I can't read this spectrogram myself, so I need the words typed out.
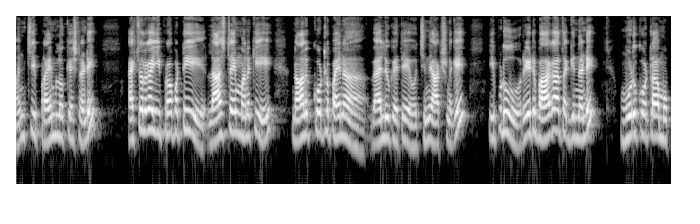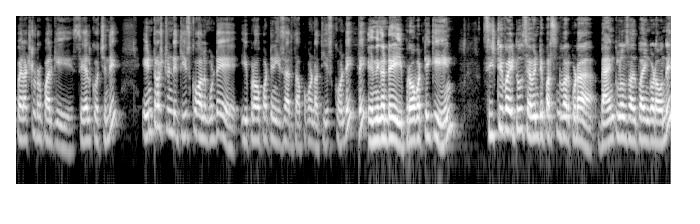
మంచి ప్రైమ్ లొకేషన్ అండి. యాక్చువల్గా ఈ ప్రాపర్టీ లాస్ట్ టైం మనకి నాలుగు కోట్ల పైన వాల్యూకి అయితే వచ్చింది ఆక్షన్కి. ఇప్పుడు రేటు బాగా తగ్గిందండి. మూడు కోట్ల ముప్పై లక్షల రూపాయలకి సేల్కి వచ్చింది ఇంట్రెస్ట్ ఉండి తీసుకోవాలనుకుంటే ఈ ప్రాపర్టీని ఈసారి తప్పకుండా తీసుకోండి. ఎందుకంటే ఈ ప్రాపర్టీకి sixty five to seventy percent వరకు కూడా బ్యాంక్ లోన్ సదుపాయం కూడా ఉంది.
